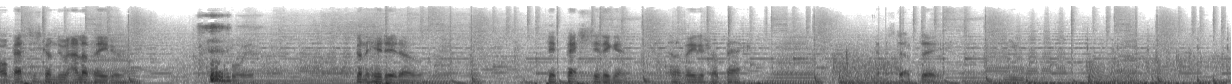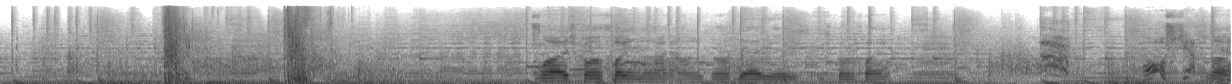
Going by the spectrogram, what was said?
Oh, Bestie's gonna do an elevator. for you. Gonna hit it though. They patched it again. Elevators are back. That's the update. New. Well, he's calling fire now. Oh, he's not. Yeah, he is. He's calling fire. Oh shit! No.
